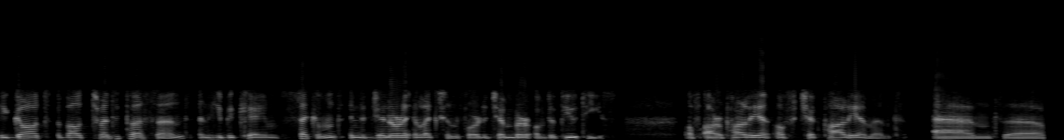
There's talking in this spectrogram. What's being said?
he got about 20% and he became second in the general election for the Chamber of Deputies of our parliament of Czech Parliament and uh,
